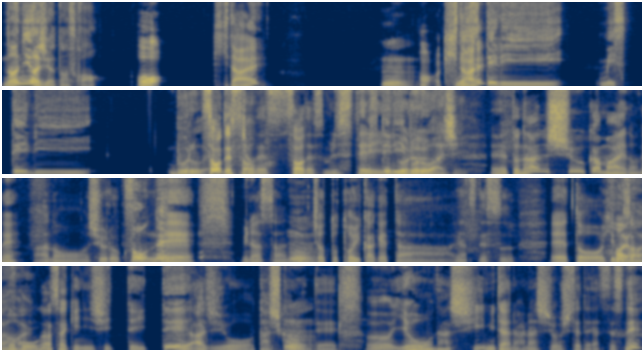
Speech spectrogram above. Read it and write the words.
何味やったんですか？お聞きたい？うん。お聞きたい？ミステリー、ミステリーブルーやそうです、そうで。す。そうです。ミステリーミステリーブブルー。ルー味。えっ、と、何週か前のね、あのー収録そうね。で、皆さんうん。にちょっと問いかけたやつです。えっ、と、ヒロさんの方が先に知っていて、味を確かめて、うん、用なしみたいな話をしてたやつですね。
